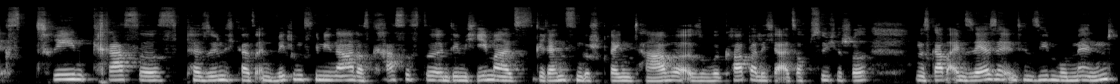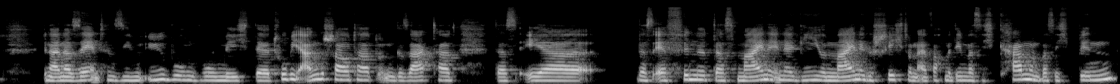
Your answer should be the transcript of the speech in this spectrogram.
extrem krasses Persönlichkeitsentwicklungsseminar, das krasseste, in dem ich jemals Grenzen gesprengt habe, also sowohl körperliche als auch psychische. Und es gab einen sehr, sehr intensiven Moment in einer sehr intensiven Übung, wo mich der Tobi angeschaut hat und gesagt hat, dass er dass er findet, dass meine Energie und meine Geschichte und einfach mit dem, was ich kann und was ich bin,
